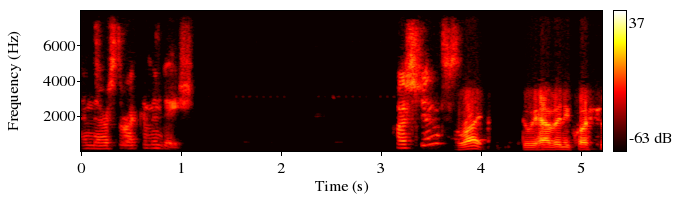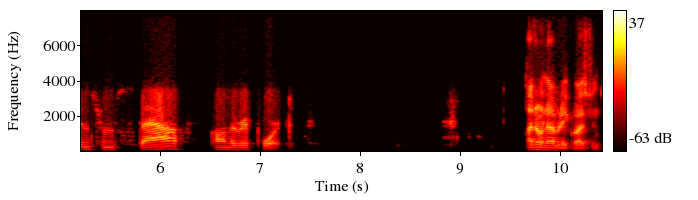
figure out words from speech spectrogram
And there's the recommendation. Questions? All right. Do we have any questions from staff on the report? I don't have any questions.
